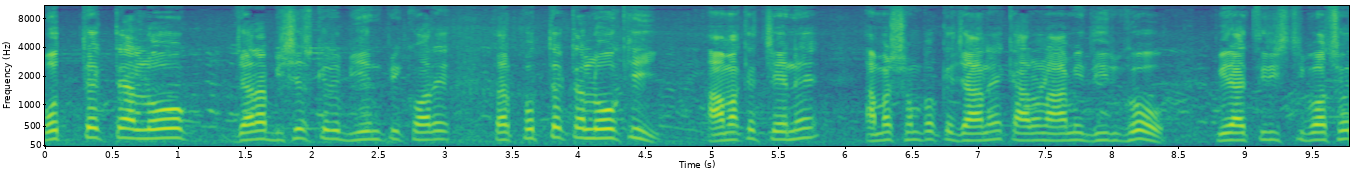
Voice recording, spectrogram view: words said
প্রত্যেকটা লোক যারা বিশেষ করে বিএনপি করে, তার প্রত্যেকটা লোকই আমাকে চেনে, আমার সম্পর্কে জানে, কারণ আমি দীর্ঘ প্রায় তিরিশটি বছর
